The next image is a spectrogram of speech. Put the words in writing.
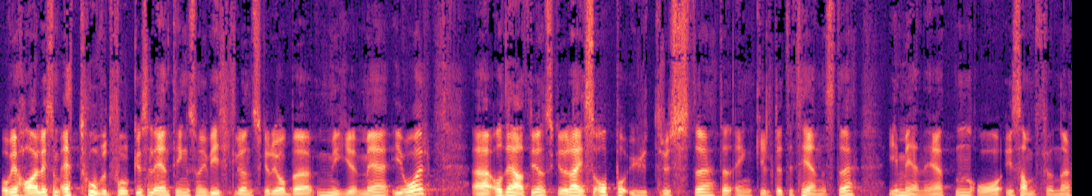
Og vi har liksom ett hovedfokus eller en ting som vi virkelig ønsker å jobbe mye med i år. Eh, og det er at Vi ønsker å reise opp og utruste den enkelte til tjeneste i menigheten og i samfunnet.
